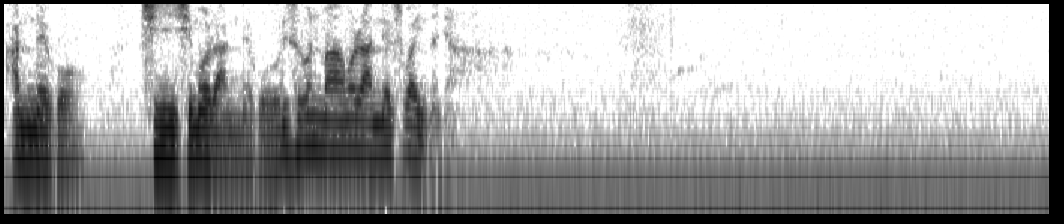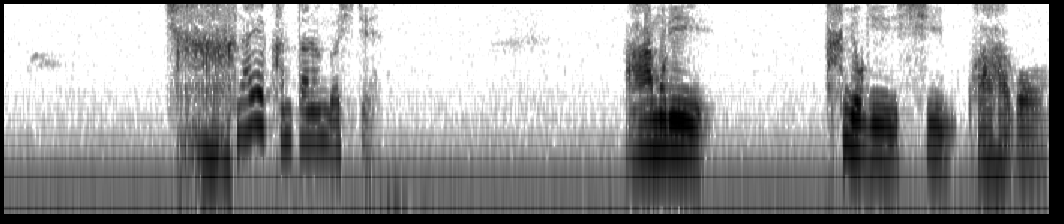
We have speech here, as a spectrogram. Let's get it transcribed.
안 내고 진심을 안 내고 어리석은 마음을 안 낼 수가 있느냐? 천하에 간단한 것이지. 아무리 탐욕이 심, 과하고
